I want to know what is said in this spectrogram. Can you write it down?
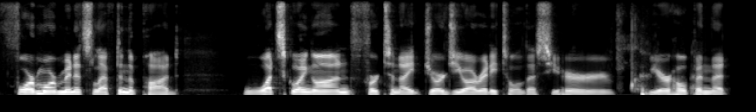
four more minutes left in the pod. What's going on for tonight, George? You already told us you're you're hoping that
